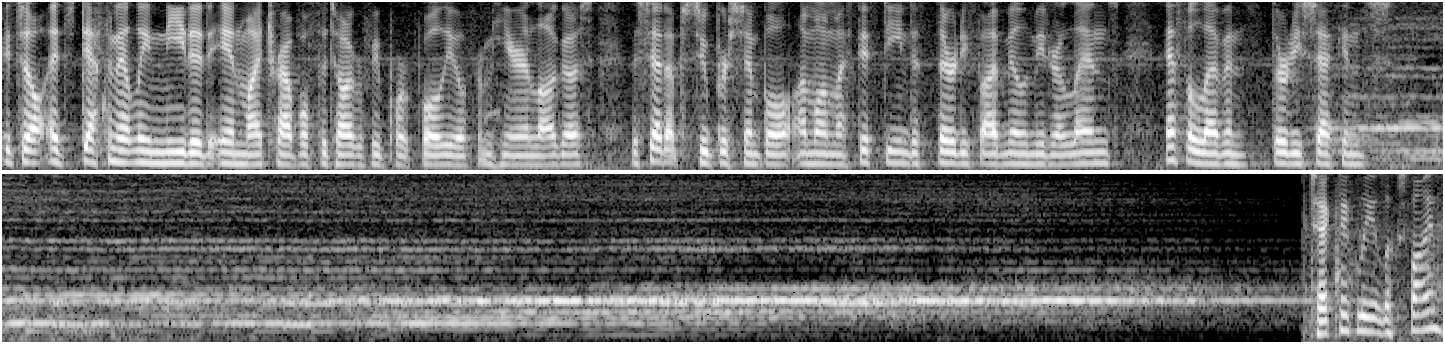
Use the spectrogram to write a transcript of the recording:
it's all, it's definitely needed in my travel photography portfolio from here in Lagos. The setup's super simple. I'm on my 15 to 35 millimeter lens, f11, 30 seconds. Technically it looks fine,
